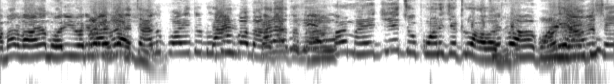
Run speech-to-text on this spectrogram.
અમારે ચાલુ પાણી તો ડૂચો કો મારે કરાતું છે. જો પાણી જેટલું આવે છે. પાણી આવે છે.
